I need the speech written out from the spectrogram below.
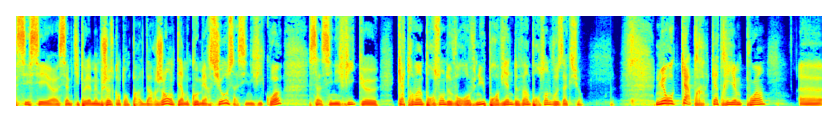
c'est, c'est, un petit peu la même chose quand on parle d'argent. En termes commerciaux, ça signifie quoi? Ça signifie que 80% de vos revenus proviennent de 20% de vos actions. Numéro 4, quatrième point, euh,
